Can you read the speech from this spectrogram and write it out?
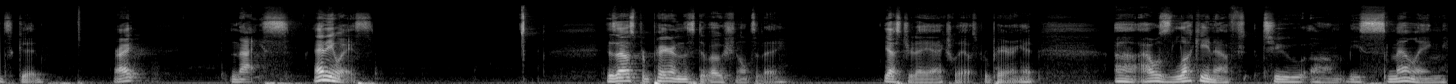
it's good, right? Nice. Anyways, as I was preparing this devotional today, yesterday actually, I was preparing it. Uh, I was lucky enough to um, be smelling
